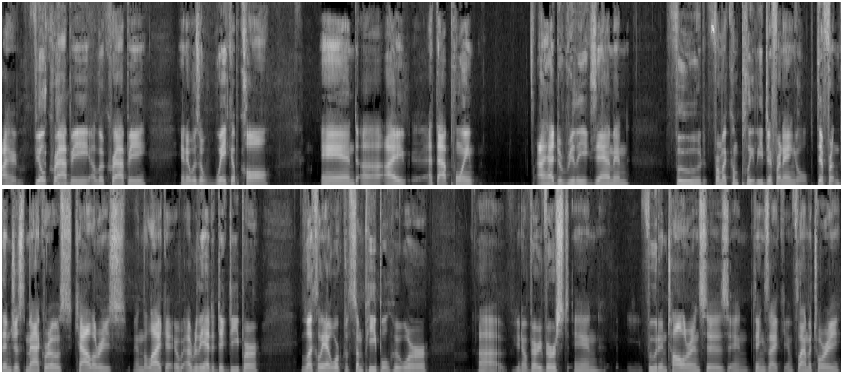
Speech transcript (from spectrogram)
I feel crappy, I look crappy, and it was a wake up call, and uh, I at that point I had to really examine food from a completely different angle, different than just macros, calories, and the like. I, I really had to dig deeper. Luckily, I worked with some people who were, uh, you know, very versed in food intolerances and things like inflammatory,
